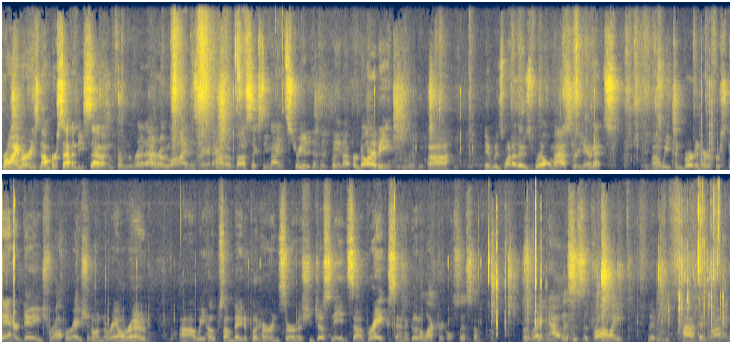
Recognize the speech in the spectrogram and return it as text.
primer is number 77 from the Red Arrow lines, ran out of uh, 69th Street in Upper Darby. Uh, it was one of those Brill Master units. Uh, we converted her for standard gauge for operation on the railroad. Uh, we hope someday to put her in service. She just needs uh, brakes and a good electrical system. But right now, this is the trolley that we have been running.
